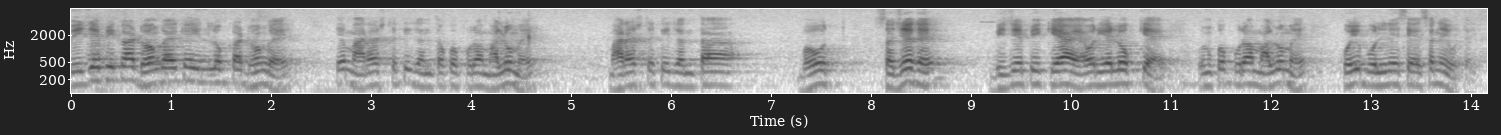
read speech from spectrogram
बीजेपी का ढोंग है कि इन लोग का ढोंग है? ये महाराष्ट्र की जनता को पूरा मालूम है। महाराष्ट्र की जनता बहुत सजग है बीजेपी क्या है और ये लोग क्या है उनको पूरा मालूम है कोई बोलने से ऐसा नहीं होता है।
